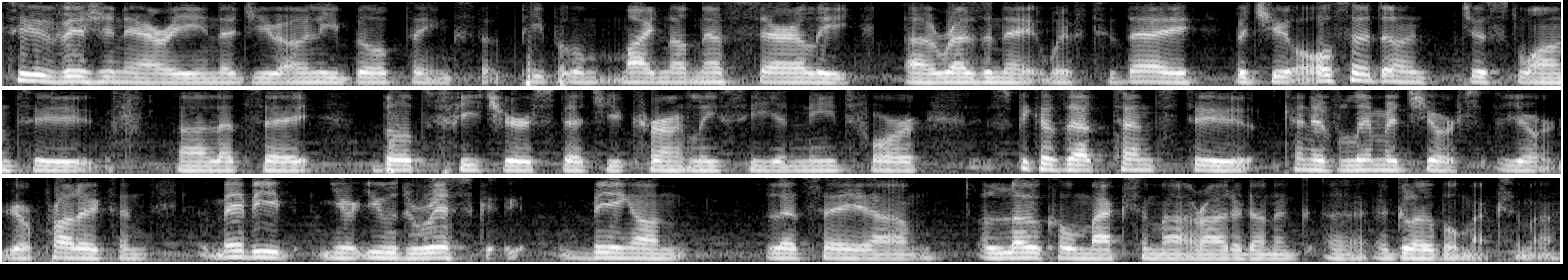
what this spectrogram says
too visionary in that you only build things that people might not necessarily uh, resonate with today, but you also don't just want to, uh, let's say, build features that you currently see a need for. It's because that tends to kind of limit your your your product, and maybe you you would risk being on let's say, um, a local maxima rather than a, a global maxima.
